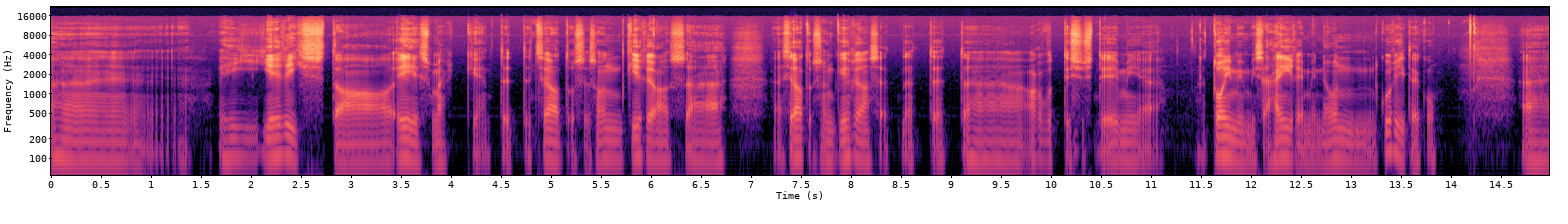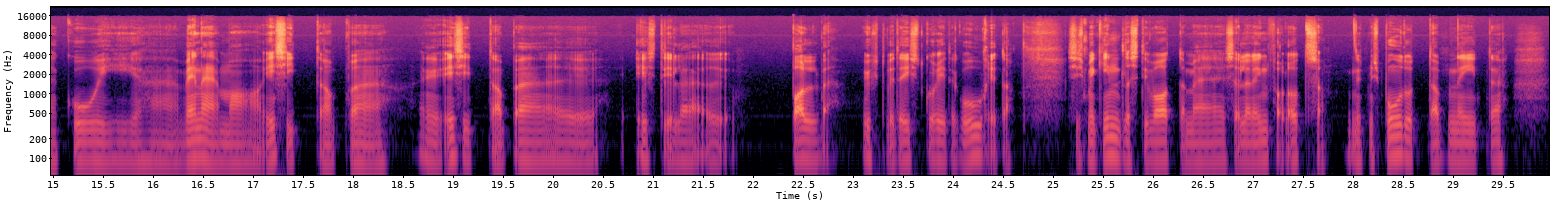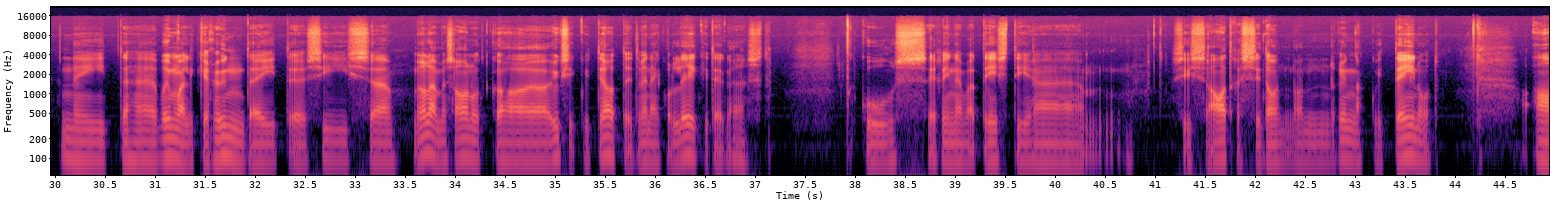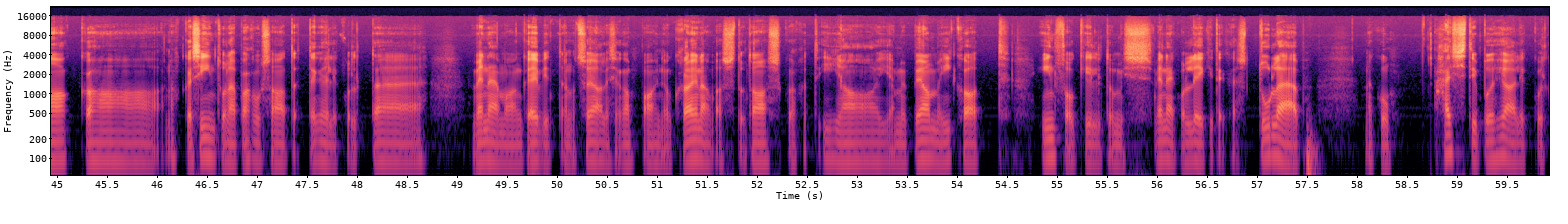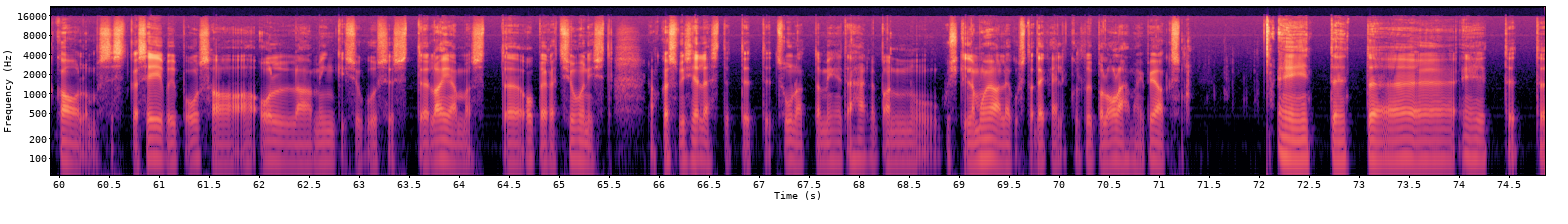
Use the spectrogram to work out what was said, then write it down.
äh, ei erista eesmärki, et, et, et seaduses on kirjas äh,, seaduses on kirjas, et, et, et äh, arvutisüsteemi äh, toimimise häirimine on kuritegu äh,. kui äh, Venemaa esitab äh, esitab äh, Eestile palve üht või teist kuritegu uurida, siis me kindlasti vaatame sellele infole otsa. nüüd, mis puudutab neid, neid äh, võimalikke ründeid, siis äh, me oleme saanud ka üksikuid teateid Vene kolleegide käest, kus erinevad Eesti siis aadressid on, on rünnakuid teinud aga noh, ka siin tuleb aru saada, et tegelikult äh, Venemaa on käivitanud sõjalise kampaania Ukraina vastu taaskord ja, ja me peame igat infokildu, mis Vene kolleegide käest tuleb, nagu hästi põhjalikult kaalumas, sest ka see võib osa olla mingisugusest laiemast äh, operatsioonist, noh kas või sellest, et, et, et suunata meie tähelepanu kuskile mujale, kus ta tegelikult võib-olla olema ei peaks et, et, et, et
